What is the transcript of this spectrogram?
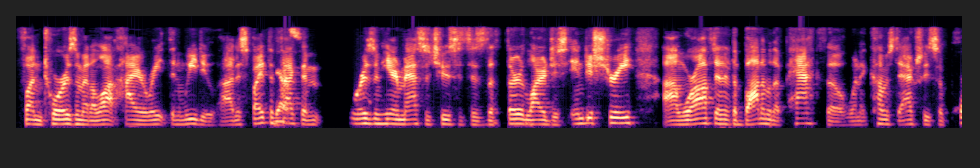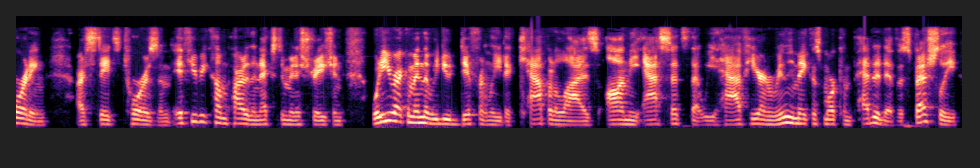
fund tourism at a lot higher rate than we do. Uh, despite the yes. fact that tourism here in Massachusetts is the third largest industry. Um, we're often at the bottom of the pack, though, when it comes to actually supporting our state's tourism. If you become part of the next administration, what do you recommend that we do differently to capitalize on the assets that we have here and really make us more competitive, especially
